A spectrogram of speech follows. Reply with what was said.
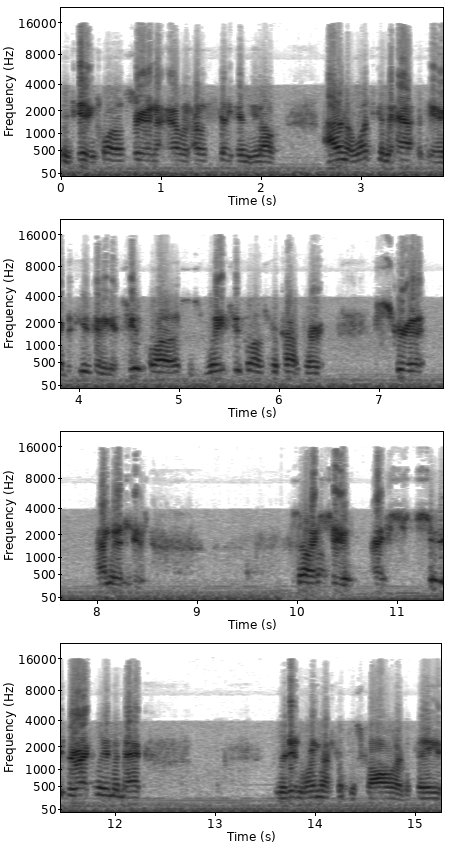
It's getting closer, and I, I was thinking, you know, I don't know what's going to happen here, but he's going to get too close. It's way too close for comfort. Screw it. I'm going to shoot. So I shoot. I shoot it directly in the neck. I didn't want to mess up the skull or the face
